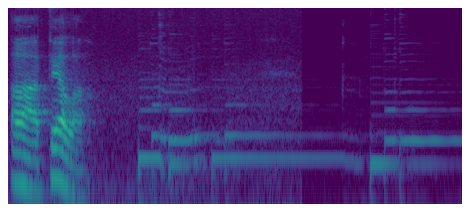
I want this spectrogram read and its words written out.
Até lá!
